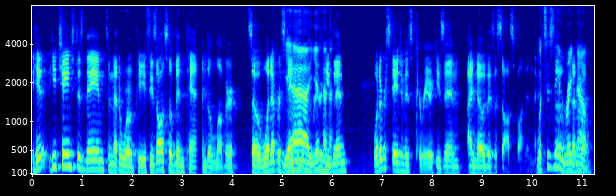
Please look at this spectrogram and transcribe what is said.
he, he changed his name to Metta World Peace. He's also been Panda Lover. So whatever stage Yeah, of his career yeah. he's in, whatever stage of his career he's in, I know there's a soft spot in there. What's his So name right now? what-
